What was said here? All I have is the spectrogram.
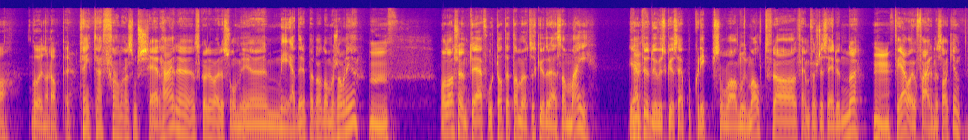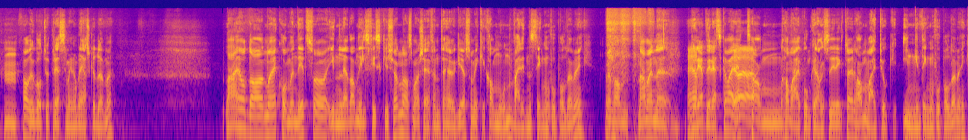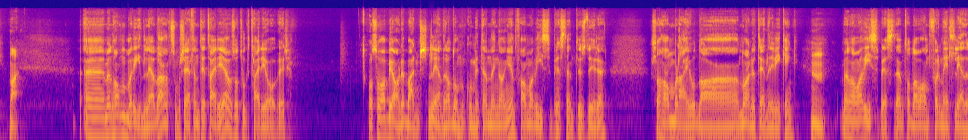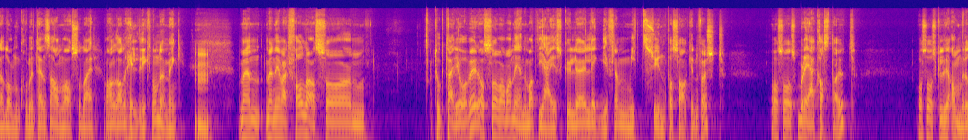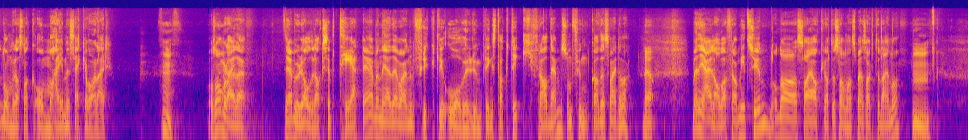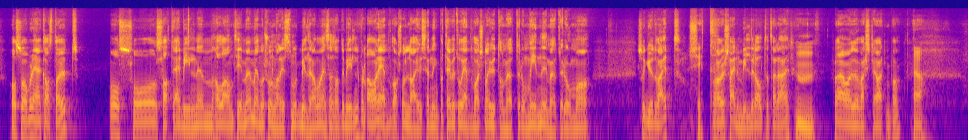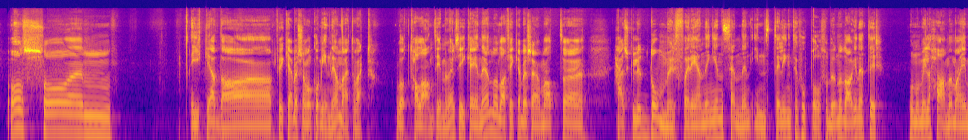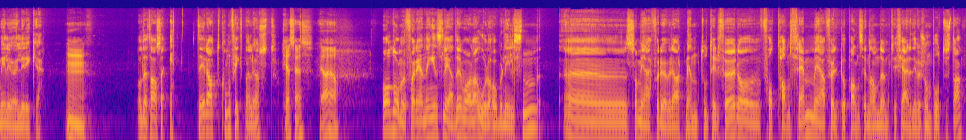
går det noen lamper. tenkte jeg, faen hva er det som skjer her? Skal det være så mye medier på denne dommersamlinga? Og da skjønte jeg fort at dette møtet skulle dreie seg om meg. Jeg trodde vi skulle se på klipp som var normalt fra fem første serierundene. For jeg var jo ferdig med saken. Jeg hadde jo gått ut pressemelding om det jeg skulle dømme. Nei, og da når jeg kom inn dit, så innleda Nils Fiskekjønn, da, som er sjefen til Hauge, som ikke kan noen verdens ting om fotballdømming. Men han, nei, men eh, rett, rett skal være rett. Han, han er konkurransedirektør. Han veit jo ikke, ingenting om fotballdømming. Nei. Eh, Men han bare innleda som sjefen til Terje, og så tok Terje over. Og så var Bjarne Berntsen leder av dommerkomiteen den gangen, for han var visepresident i styret. Så han ble jo da Nå er han jo trener i Viking. Men han var visepresident, og da var han formelt leder av dommerkomiteen, så han var også der. Og han ga heller ikke noen dømming. Men, men i hvert fall da så mm, tok Terje over, og så var man enig om at jeg skulle legge frem mitt syn på saken først. Og så ble jeg kasta ut. Og så skulle de andre dommerne snakke om meg mens jeg ikke var der. Og sånn blei det. Jeg burde aldri akseptert det, men jeg, det var en fryktelig overrumplingstaktikk fra dem som funka, dessverre. da. Ja. Men jeg la da fra mitt syn, og da sa jeg akkurat det samme som jeg har sagt til deg nå. Og så ble jeg kasta ut. Og så satt jeg i bilen en halvannen time med noen journalister som tok bilder av meg mens jeg satt i bilen. For da var det Edvardsen livesending på TV2. Edvardsen er ute av møterom og inn i møterom. Og... Så gud veit. Da har jo skjermbilder og alt dette her. For det var jo det verste jeg har vært med på. Ja. Og så um, gikk jeg da fikk jeg beskjed om å komme inn igjen da etter hvert. Gått halvannen time vel, så gikk jeg inn igjen, og da fikk jeg beskjed om at uh, her skulle Dommerforeningen sende en innstilling til Fotballforbundet dagen etter. Om de ville ha med meg i miljøet eller ikke. Og dette er altså etter at konflikten er løst. Yes, yes. Ja, ja. Og Dommerforeningens leder var da Ole Hobber Nilsen, Uh, som jeg for øvrig har vært mento til før, og fått han frem. Jeg har fulgt opp han siden han dømte i fjerdedivisjon på Ottestad.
